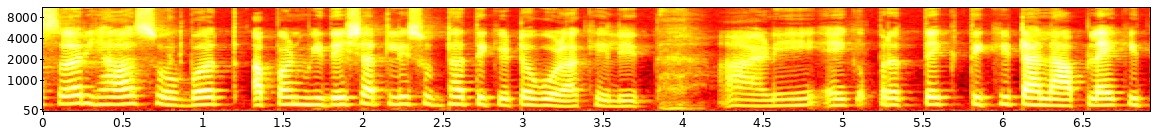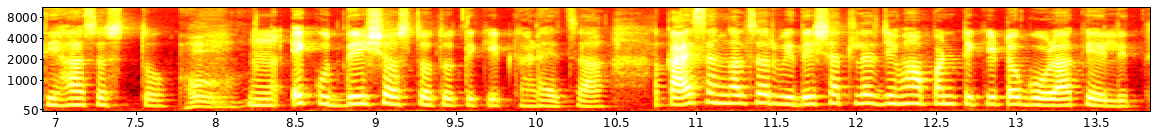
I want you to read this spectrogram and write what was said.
सर ह्यासोबत आपण विदेशातली सुद्धा तिकीटं गोळा केलीत. आणि एक प्रत्येक तिकिटाला आपला एक इतिहास असतो. हो. एक उद्देश असतो तो तिकीट काढायचा. काय सांगाल सर विदेशातल्या जेव्हा आपण तिकीटं गोळा केलीत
